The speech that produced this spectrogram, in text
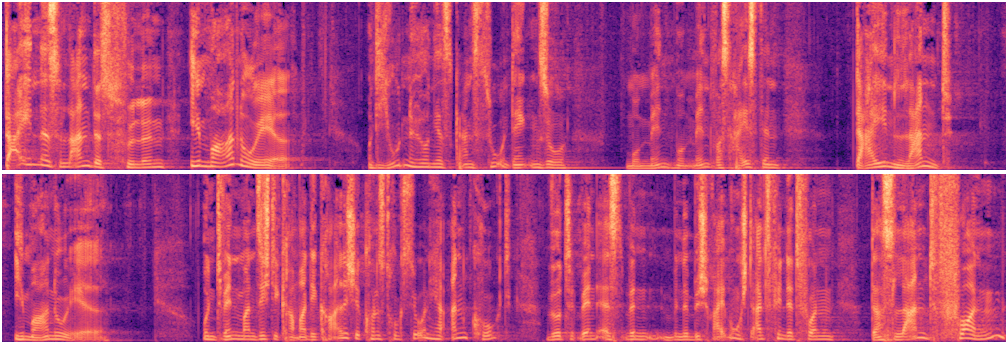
deines Landes füllen, Immanuel. Und die Juden hören jetzt ganz zu und denken so, Moment, Moment, was heißt denn dein Land, Immanuel? Und wenn man sich die grammatikalische Konstruktion hier anguckt, wird, wenn es, wenn eine Beschreibung stattfindet von das Land von,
